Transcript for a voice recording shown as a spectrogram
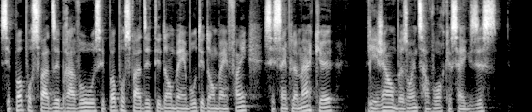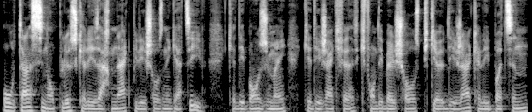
C'est pas pour se faire dire bravo, c'est pas pour se faire dire t'es donc bien beau, t'es donc bien fin. C'est simplement que les gens ont besoin de savoir que ça existe autant, sinon plus, que les arnaques puis les choses négatives, qu'il y a des bons humains, qu'il y a des gens qui, qui font des belles choses, puis qu'il y a des gens que les bottines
